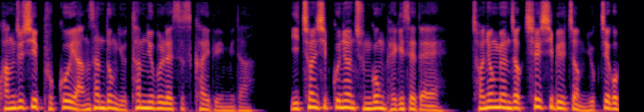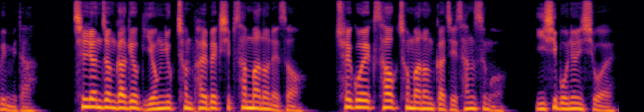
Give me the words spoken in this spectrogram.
광주시 북구 양산동 유탐유블레스 스카이뷰입니다. 2019년 준공 102세대, 전용 면적 71.6제곱입니다. 7년 전 가격 2억 6,813만 원에서 최고액 4억 1천만 원까지 상승 후 25년 10월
